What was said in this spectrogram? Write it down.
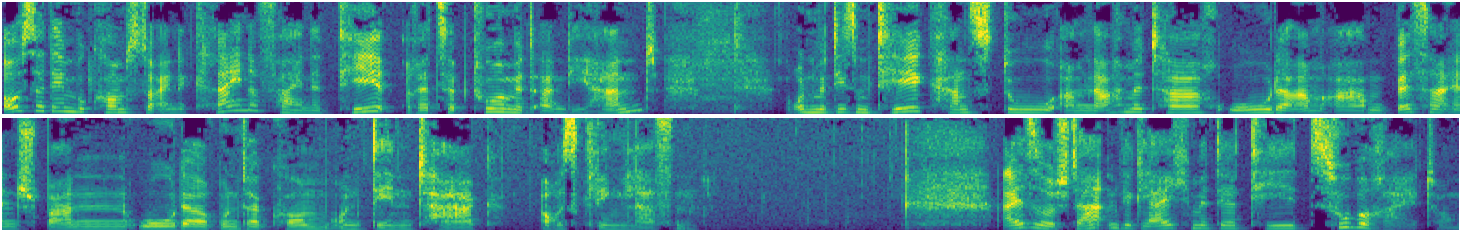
Außerdem bekommst du eine kleine feine Teerezeptur mit an die Hand. Und mit diesem Tee kannst du am Nachmittag oder am Abend besser entspannen oder runterkommen und den Tag ausklingen lassen. Also starten wir gleich mit der Teezubereitung.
